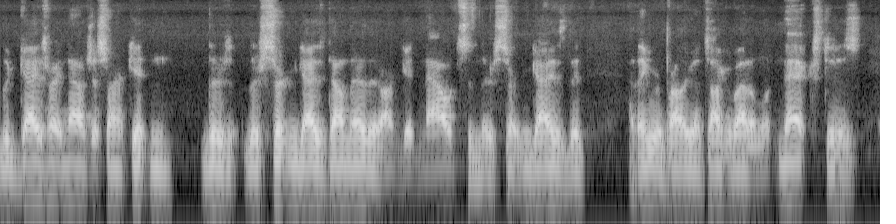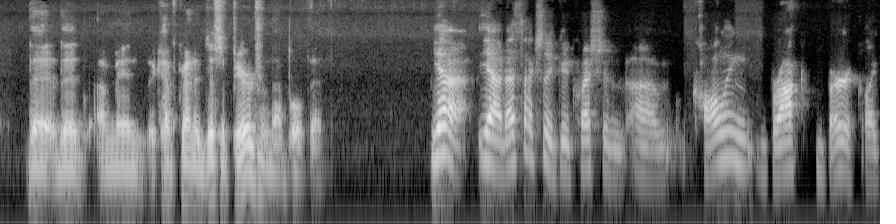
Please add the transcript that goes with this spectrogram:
the guys right now just aren't getting. There's there's certain guys down there that aren't getting outs, and there's certain guys that I think we're probably going to talk about next is that that I mean have kind of disappeared from that bullpen. Yeah, yeah, that's actually a good question. Um, calling Brock Burke, like,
